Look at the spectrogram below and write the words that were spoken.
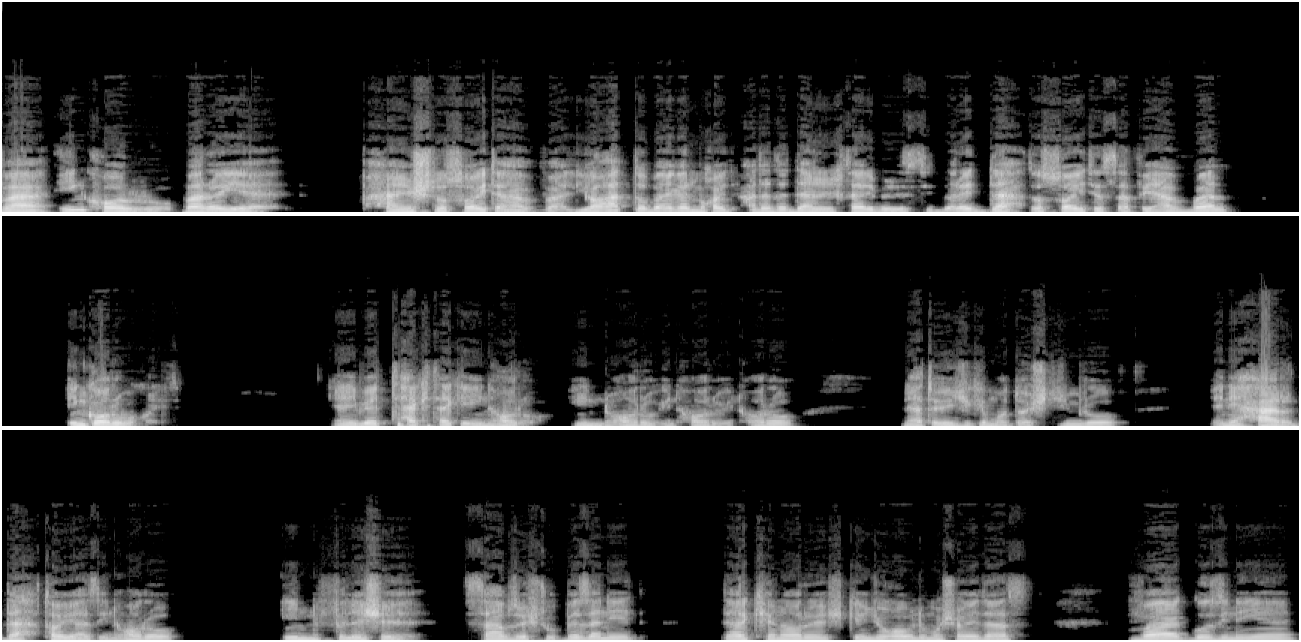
و این کار رو برای پنج تا سایت اول یا حتی اگر می‌خواید عدد دقیق تری برسید برای ده تا سایت صفحه اول این کار رو بکنید. یعنی بیاید تک تک اینها رو اینها رو اینها رو اینها رو نتایجی که ما داشتیم رو یعنی هر ده تای از اینها رو این فلش سبزش رو بزنید در کنارش که اینجا قابل مشاهده است و گزینه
